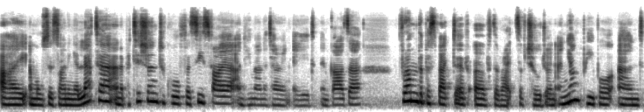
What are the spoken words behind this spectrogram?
I am also signing a letter and a petition to call for ceasefire and humanitarian aid in Gaza from the perspective of the rights of children and young people. And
